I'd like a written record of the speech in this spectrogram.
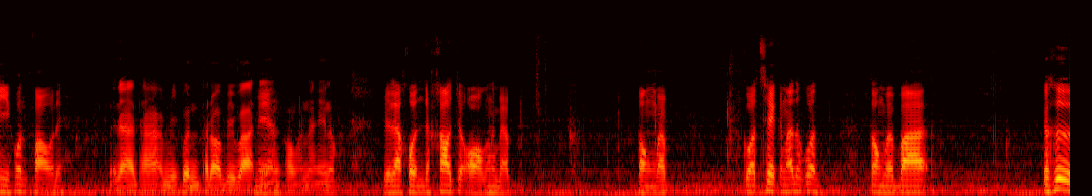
ีคนเฝ้าเด้ไม่ได้ถ้ามีคนทะเลาะวิวาทแม่นอิหยังเข้ามาในเนาะเวลาคนจะเข้าจะออกนี่แบบ ต้องแบบกดเช็คนะทุกคน ต้องแบบบาก็คือ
